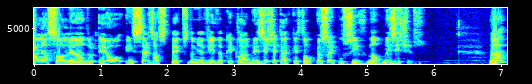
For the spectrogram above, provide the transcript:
Olha só, Leandro, eu, em certos aspectos da minha vida, porque, claro, não existe aquela questão, eu sou impulsivo. Não, não existe isso. Né?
